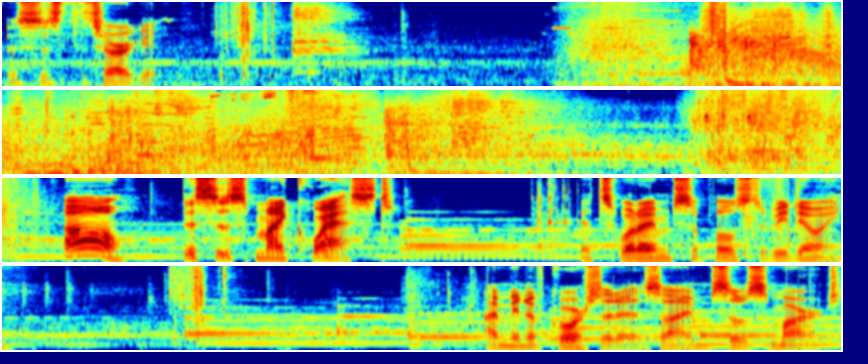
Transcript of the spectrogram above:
This is the target. Oh, this is my quest. That's what I'm supposed to be doing. I mean, of course it is. I'm so smart.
